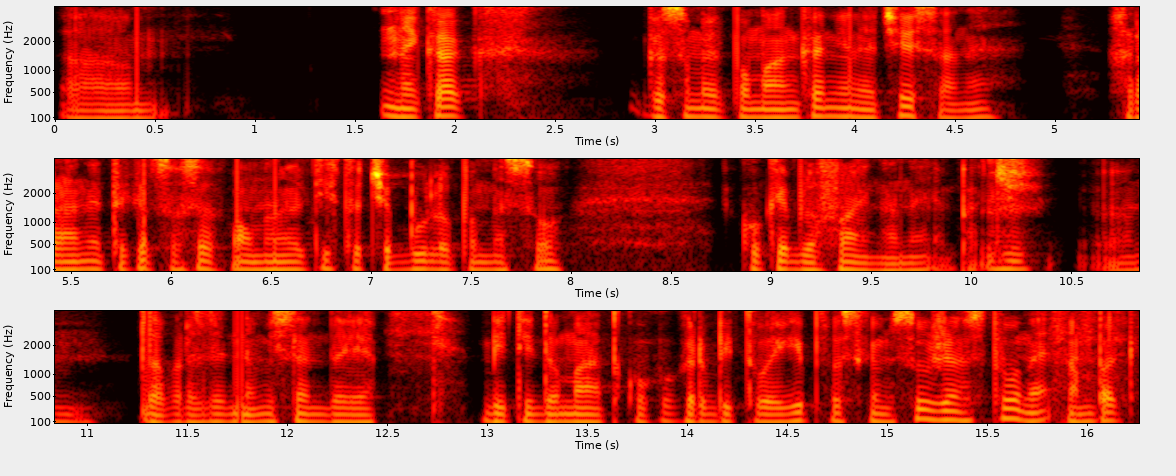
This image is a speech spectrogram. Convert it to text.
um, nekako, ko so imeli pomankanje nečesa, ne, hrane, takrat so se spomnili tisto čebulo, pa meso, kako je bilo fajn. a Ne, pač, um, dobro, zdaj ne mislim, da je biti doma tako, kot biti v egiptovskem suženstvu, ne, ampak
